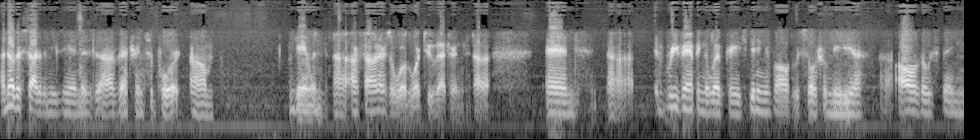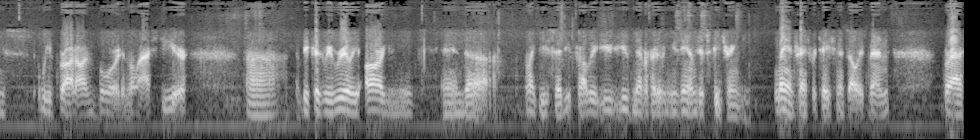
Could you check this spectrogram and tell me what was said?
another side of the museum is uh, veteran support. Um, Galen, uh, our founder, is a World War II veteran, uh, and uh, revamping the webpage, getting involved with social media, uh, all of those things we've brought on board in the last year uh, because we really are unique. And uh, like you said, you probably you, you've never heard of a museum just featuring land transportation. It's always been brass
